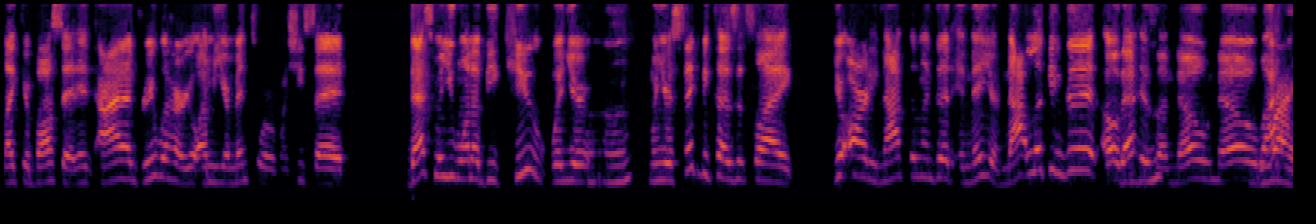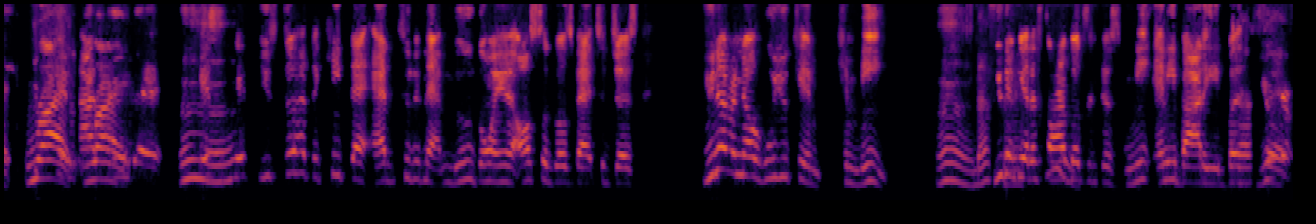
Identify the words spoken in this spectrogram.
like your boss said and i agree with her i mean your mentor when she said that's when you want to be cute when you're mm-hmm. when you're sick because it's like you're already not feeling good and then you're not looking good oh that mm-hmm. is a no no like, right right right mm-hmm. it's, it's, you still have to keep that attitude and that mood going and it also goes back to just you never know who you can can meet mm, you can get a starbucks and just meet anybody but that's your it.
